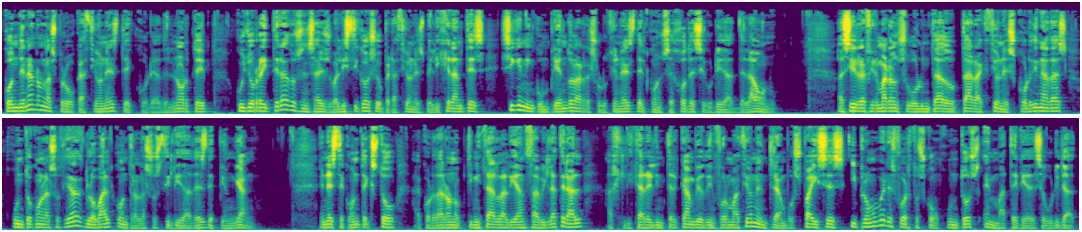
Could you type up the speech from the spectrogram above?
condenaron las provocaciones de Corea del Norte, cuyos reiterados ensayos balísticos y operaciones beligerantes siguen incumpliendo las resoluciones del Consejo de Seguridad de la ONU. Así reafirmaron su voluntad de adoptar acciones coordinadas junto con la sociedad global contra las hostilidades de Pyongyang. En este contexto, acordaron optimizar la alianza bilateral, agilizar el intercambio de información entre ambos países y promover esfuerzos conjuntos en materia de seguridad.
